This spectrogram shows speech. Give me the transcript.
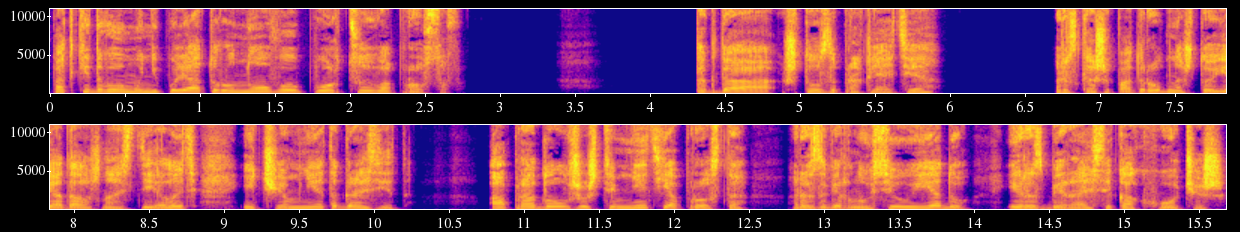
подкидываю манипулятору новую порцию вопросов. «Тогда что за проклятие?» «Расскажи подробно, что я должна сделать и чем мне это грозит. А продолжишь темнеть, я просто Развернусь и уеду, и разбирайся как хочешь.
